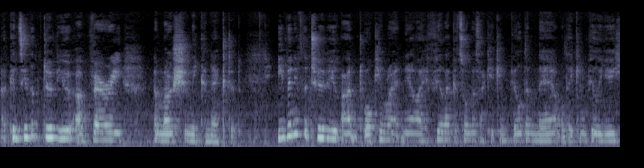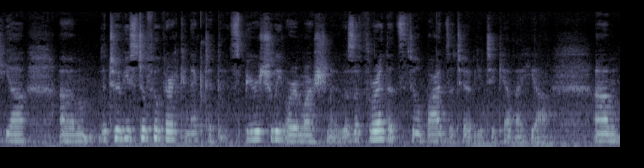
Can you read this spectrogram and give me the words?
I can see that the two of you are very emotionally connected. Even if the two of you aren't talking right now, I feel like it's almost like you can feel them there or they can feel you here. Um, the two of you still feel very connected, spiritually or emotionally. There's a thread that still binds the two of you together here. Um,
